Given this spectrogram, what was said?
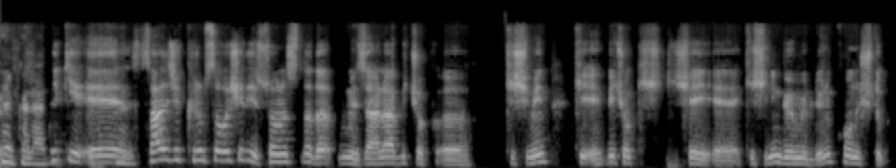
Fevkalade. Peki e, evet. sadece Kırım Savaşı değil sonrasında da bu mezarlığa birçok e, kişinin ki birçok şey e, kişinin gömüldüğünü konuştuk.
